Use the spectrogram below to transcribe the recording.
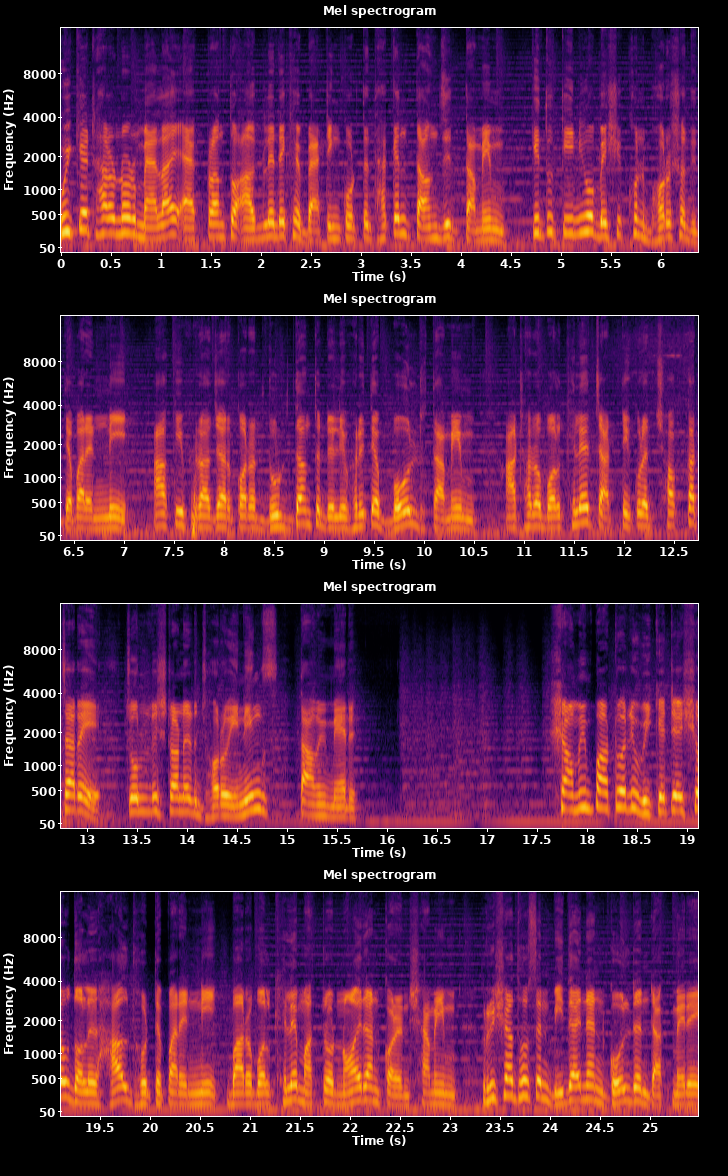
উইকেট হারানোর মেলায় এক প্রান্ত আগলে রেখে ব্যাটিং করতে থাকেন তানজিদ তামিম। কিন্তু তিনিও বেশিক্ষণ ভরসা দিতে পারেননি। আকিফ রাজার করার দুর্দান্ত ডেলিভারিতে বোল্ড তামিম। আঠারো বল খেলে চারটি করে ছক্কা চারে চল্লিশ রানের ঝড়ো ইনিংস তামিমের। শামীম পাটোয়ারি উইকেটে এসেও দলের হাল ধরতে পারেননি। বারো বল খেলে মাত্র নয় রান করেন শামীম। রিশাদ হোসেন বিদায় নেন গোল্ডেন ডাক মেরে।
